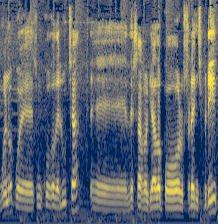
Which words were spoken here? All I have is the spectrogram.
Bueno, pues un juego de lucha eh, desarrollado por French Breed,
